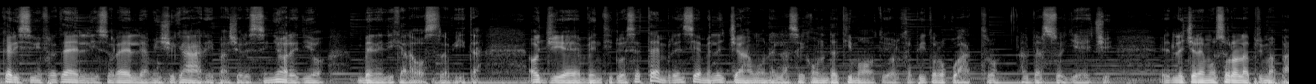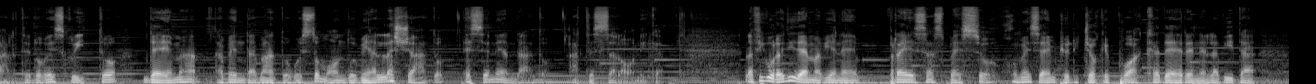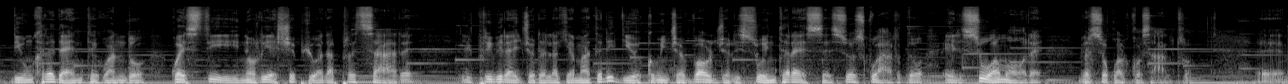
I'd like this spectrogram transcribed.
Carissimi fratelli, sorelle, amici cari, pace del Signore, Dio benedica la vostra vita. Oggi è 22 settembre, insieme leggiamo nella seconda Timoteo, al capitolo 4, al verso 10. E leggeremo solo la prima parte, dove è scritto: Dema, avendo amato questo mondo, mi ha lasciato e se n'è andato a Tessalonica. La figura di Dema viene presa spesso come esempio di ciò che può accadere nella vita di un credente quando questi non riesce più ad apprezzare il privilegio della chiamata di Dio e comincia a volgere il suo interesse, il suo sguardo e il suo amore verso qualcos'altro. Eh,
